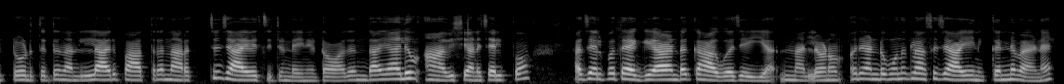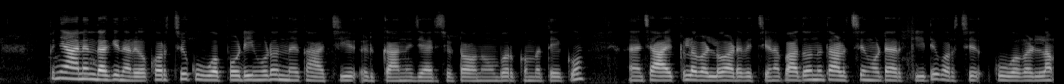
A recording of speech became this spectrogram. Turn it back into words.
ഇട്ട് കൊടുത്തിട്ട് നല്ല ഒരു പാത്രം നിറച്ചും ചായ വെച്ചിട്ടുണ്ടായിന് കേട്ടോ. അതെന്തായാലും ആവശ്യമാണ്. ചിലപ്പോൾ അത് ചിലപ്പോൾ തികയാണ്ടൊക്കെ ആവുക ചെയ്യുക നല്ലോണം ഒരു രണ്ട് മൂന്ന് ഗ്ലാസ് ചായ എനിക്ക് തന്നെ വേണേ. അപ്പം ഞാൻ എന്താക്കിയെന്നറിയോ കുറച്ച് കൂവപ്പൊടിയും കൂടെ ഒന്ന് കാച്ചി എടുക്കാമെന്ന് വിചാരിച്ചിട്ടോ നോമ്പ് തുറക്കുമ്പോഴത്തേക്കും ചായക്കുള്ള വെള്ളവും അവിടെ വെച്ചാണ്. അപ്പോൾ അതൊന്ന് തിളച്ച് ഇങ്ങോട്ട് ഇറക്കിയിട്ട് കുറച്ച് കൂവവെള്ളം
